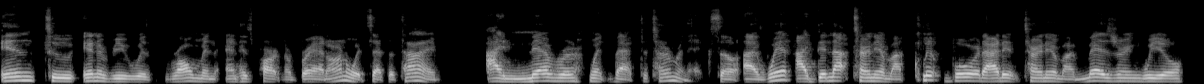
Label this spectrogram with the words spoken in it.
into interview with Roman and his partner Brad Arnowitz at the time, I never went back to Terminix. So I went, I did not turn in my clipboard. I didn't turn in my measuring wheel.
